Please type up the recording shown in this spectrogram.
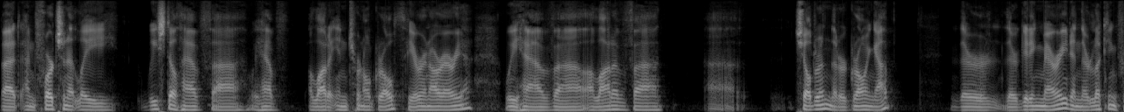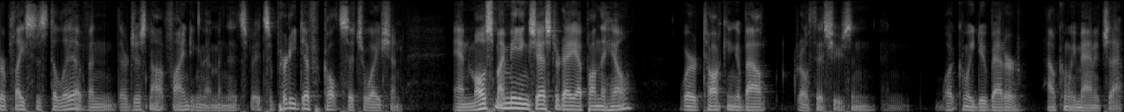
but unfortunately we still have uh, we have a lot of internal growth here in our area we have uh, a lot of uh, uh children that are growing up they're they're getting married and they're looking for places to live and they're just not finding them and it's it's a pretty difficult situation. And most of my meetings yesterday up on the hill were talking about growth issues and, and what can we do better? How can we manage that?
